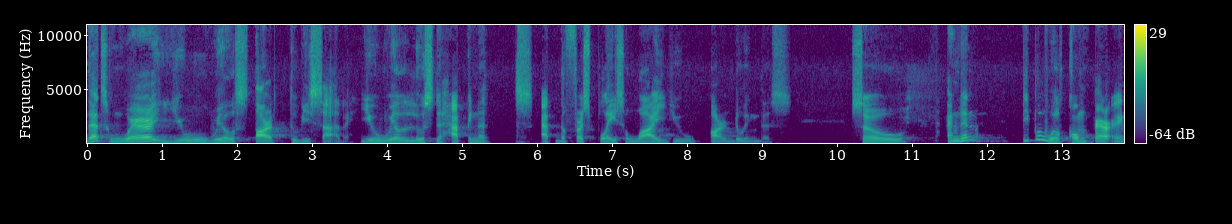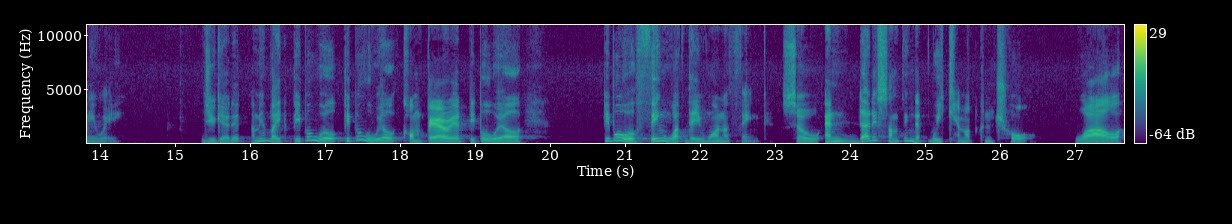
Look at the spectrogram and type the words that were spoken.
that's where you will start to be sad. You will lose the happiness at the first place why you are doing this. So, and then people will compare anyway. Do you get it? I mean, like people will people will compare it. People will people will think what they want to think. So, and that is something that we cannot control. While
